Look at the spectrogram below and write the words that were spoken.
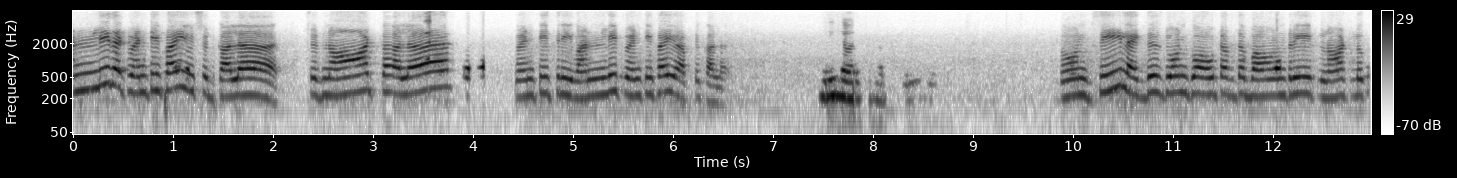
Only the 25 you should color. Should not color 23. Only 25 you have to color. வெளில வரக்கூடாது Don't see like this. Don't go out of the boundary. It will not look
